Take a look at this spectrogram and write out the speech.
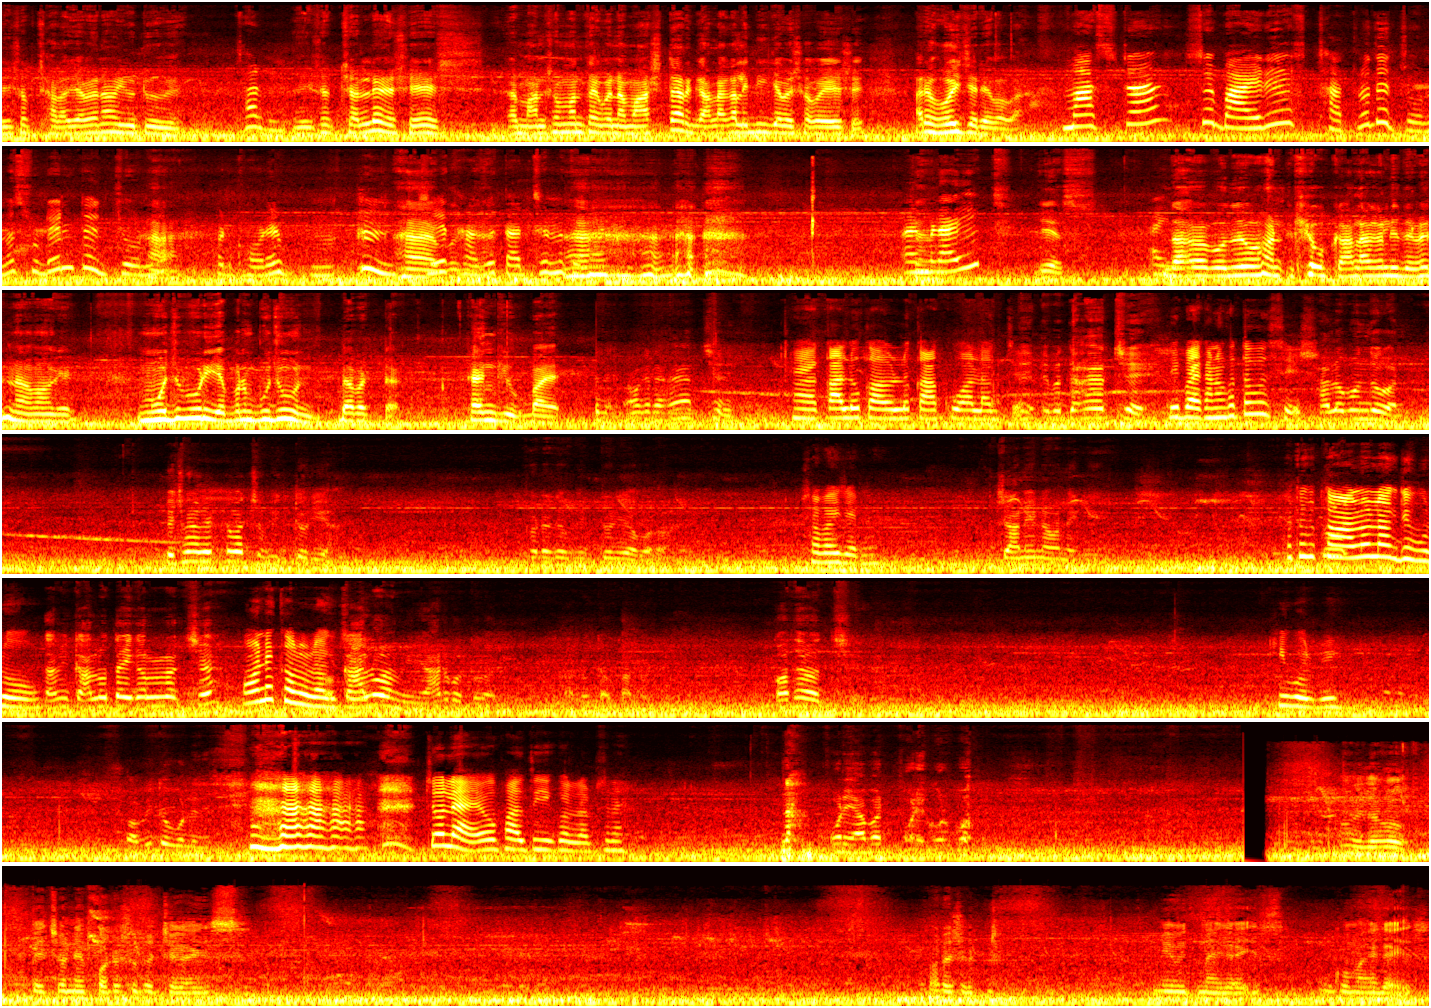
এইসব ছাড়া যাবে না ইউটিউবে এইসব ছাড়লে শেষ। আর মান সম্মান থাকবে না। মাস্টার গালাগালি দিয়ে যাবে সবাই এসে। আরে হয়েছে রে বাবা। মাস্টার সে বাইরে ছাত্রদের জন্য স্টুডেন্টের জন্য হ্যাঁ। বাট ঘরের হ্যাঁ, যে থাকবে তার জন্য আই এম রাইট ইয়েস দাদা বন্ধুগণ কেউ গালাগালি দেবেন না আমাকে। মজবুরি এবং বুঝুন ব্যাপারটা। থ্যাংক ইউ বাই আমাকে দেখা যাচ্ছে? হ্যাঁ কালো কালো কাকুয়া লাগছে। এবার দেখা যাচ্ছে। তুই পায়খানা করতে বসছিস? হ্যালো বন্ধুগণ পেছনে দেখতে পাচ্ছ ভিক্টোরিয়া। ওটাকে ভিক্টোরিয়া বলা হয়। সবাই জানে। জানে না অনেকে। তা তোকে কালো লাগছে পুরো। আমি কালো তাই কালো লাগছে? অনেক কালো লাগছে। কালো আমি আর কত কালো? কালো তো কালো। কথা হচ্ছে। কি বলবি? সবই তো বলে দিচ্ছি। চলে আয় ও ফালতু ইয়ে করলাম না না পরে আবার পরে করব। ওই দেখো পেছনে ফটোশুট হচ্ছে guys photoshoot me with my guys ঘুমায় গাইস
